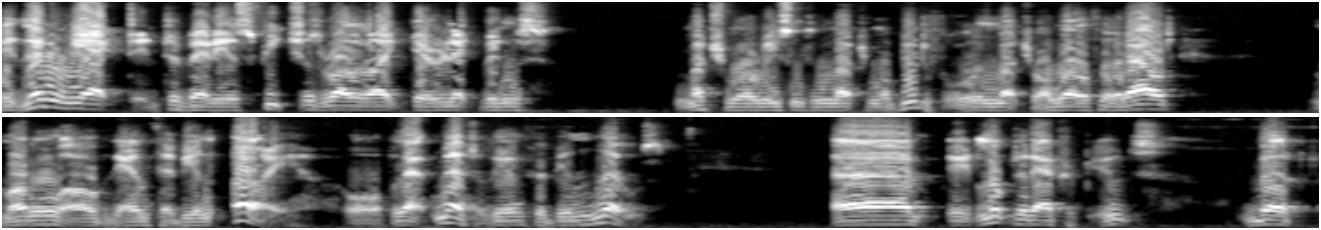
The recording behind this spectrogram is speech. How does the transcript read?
It then reacted to various features rather like Jerry Lettvin's much more recent and much more beautiful and much more well thought out model of the amphibian eye, or for that matter, the amphibian nose. Um, it looked at attributes, but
